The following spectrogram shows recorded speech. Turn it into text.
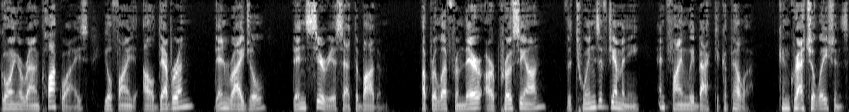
Going around clockwise, you'll find Aldebaran, then Rigel, then Sirius at the bottom. Upper left from there are Procyon, the twins of Gemini, and finally back to Capella. Congratulations!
